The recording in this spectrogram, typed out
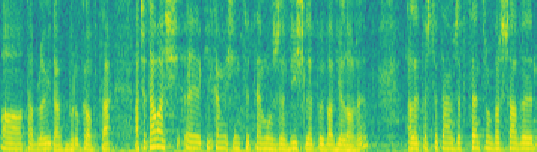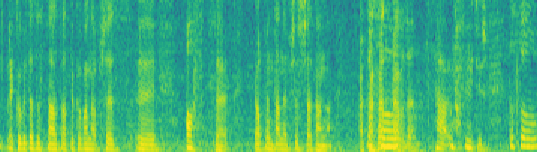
o tabloidach, brukowcach, a czytałaś kilka miesięcy temu, że Wiśle pływa wieloryb, ale też czytałem, że w centrum Warszawy kobieta została zaatakowana przez owce opętane przez szatana. A to akurat prawda. Tak, no widzisz, to są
